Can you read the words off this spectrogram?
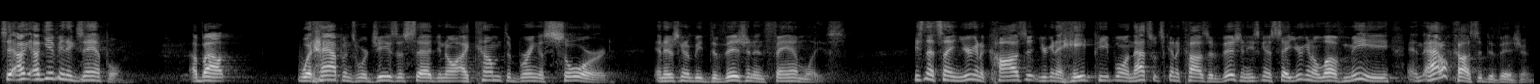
See, I'll give you an example about what happens where Jesus said, You know, I come to bring a sword, and there's going to be division in families. He's not saying you're going to cause it, you're going to hate people, and that's what's going to cause a division. He's going to say you're going to love me, and that'll cause a division.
